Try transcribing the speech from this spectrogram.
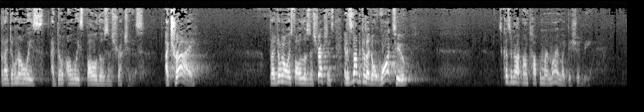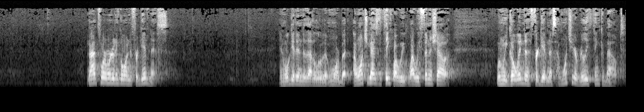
But I don't always I don't always follow those instructions. I try, but I don't always follow those instructions. And it's not because I don't want to, because they're not on top of my mind like they should be. Now that's where we're going to go into forgiveness. And we'll get into that a little bit more. But I want you guys to think while we, while we finish out, when we go into forgiveness, I want you to really think about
